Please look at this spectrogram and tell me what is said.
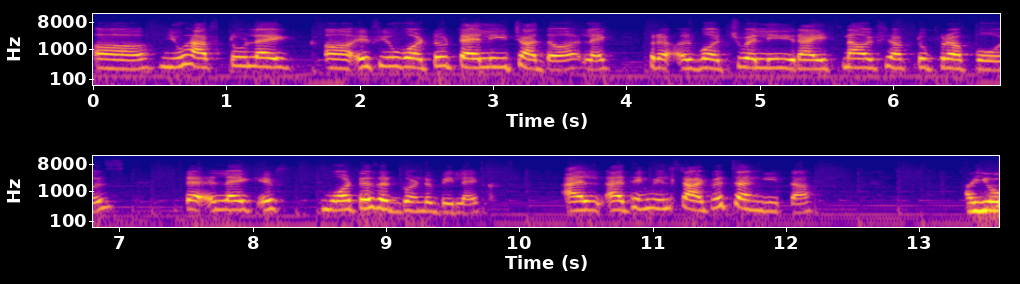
uh, you have to like uh, if you were to tell each other like pr- virtually right now if you have to propose te- like if what is it going to be like i'll i think we'll start with sangeeta अयो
